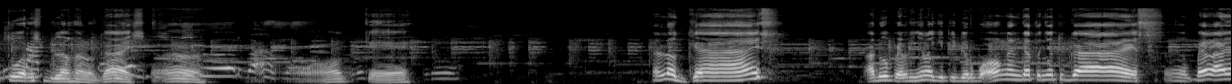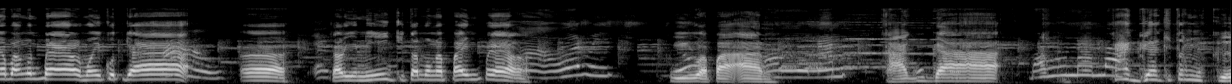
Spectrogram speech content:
itu harus bilang halo guys. Uh, Oke. Halo guys. Aduh, Pelnya lagi tidur bohongan katanya tuh guys. Pel, ayo bangun Pel, mau ikut gak? Eh, kali ini kita mau ngapain Pel? View apaan? Kagak. Kagak, kita mau ke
